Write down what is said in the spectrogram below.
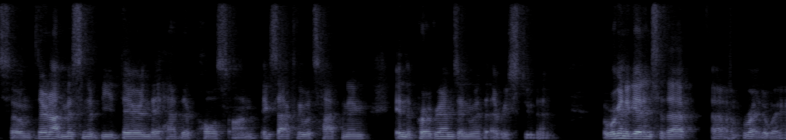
So they're not missing a beat there and they have their pulse on exactly what's happening in the programs and with every student. But we're going to get into that uh, right away.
